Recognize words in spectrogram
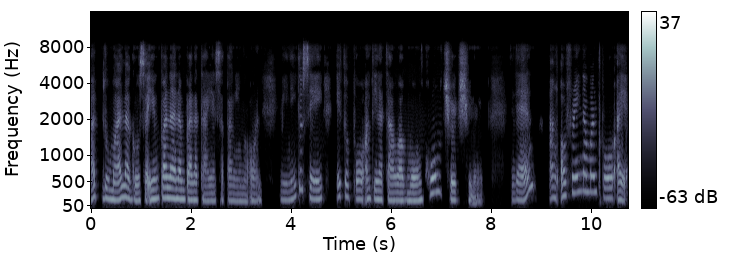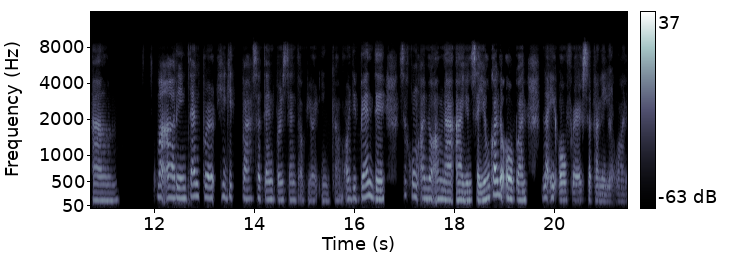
at lumalago sa iyong pananampalataya sa Panginoon. Meaning to say, ito po ang tinatawag mong home church mo. Then, ang offering naman po ay ang maaring 10 per higit pa sa 10% of your income or depende sa kung ano ang naayon sa iyong kalooban na i-offer sa Panginoon.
